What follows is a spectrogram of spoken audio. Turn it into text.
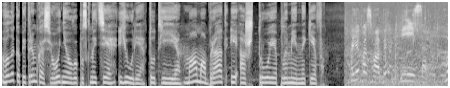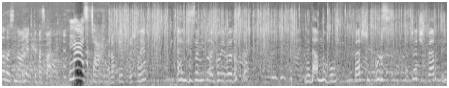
Велика підтримка сьогодні у випускниці Юлі. Тут її мама, брат і аж троє племінників. А як вас звати? Ліза. Голосно. А як тебе звати? Настя. Роки пройшли, а не замітила, коли виросла. Недавно був перший курс, а вже четвертий.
